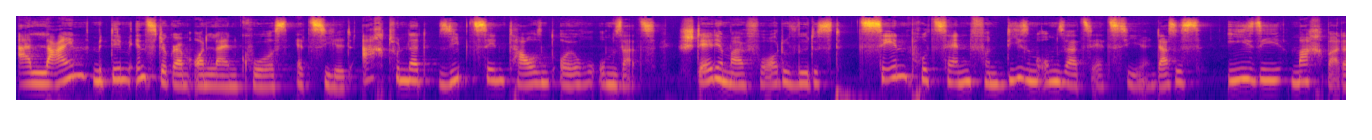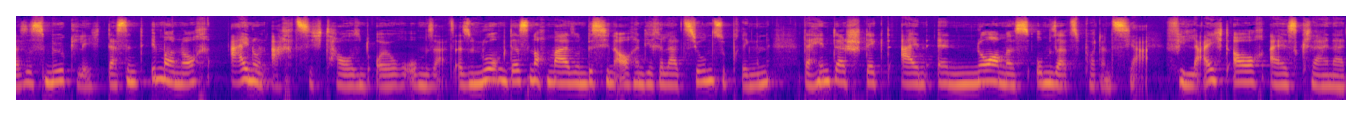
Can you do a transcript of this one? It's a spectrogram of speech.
allein mit dem Instagram Online-Kurs erzielt 817.000 Euro Umsatz. Stell dir mal vor, du würdest 10% von diesem Umsatz erzielen. Das ist easy machbar, das ist möglich. Das sind immer noch 81.000 Euro Umsatz. Also nur um das nochmal so ein bisschen auch in die Relation zu bringen, dahinter steckt ein enormes Umsatzpotenzial. Vielleicht auch als kleiner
